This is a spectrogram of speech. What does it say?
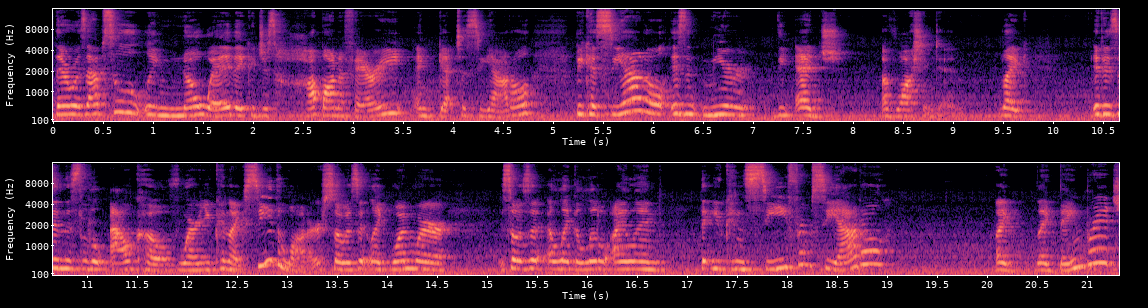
there was absolutely no way they could just hop on a ferry and get to Seattle because Seattle isn't near the edge of Washington. Like it is in this little alcove where you can like see the water. So is it like one where, so is it a, like a little island that you can see from Seattle? Like like Bainbridge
